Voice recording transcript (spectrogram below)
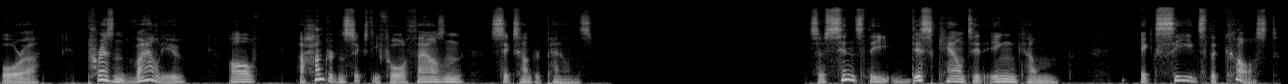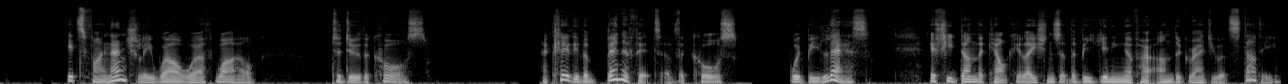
or a present value of £164,600. So since the discounted income exceeds the cost, it's financially well worthwhile to do the course. Now, clearly, the benefit of the course would be less if she'd done the calculations at the beginning of her undergraduate study,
